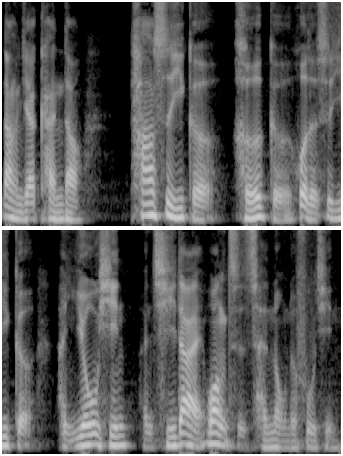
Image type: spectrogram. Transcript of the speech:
让人家看到他是一个合格，或者是一个很忧心、很期待望子成龙的父亲。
